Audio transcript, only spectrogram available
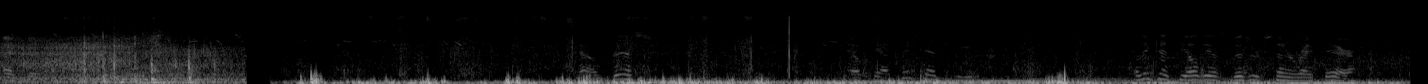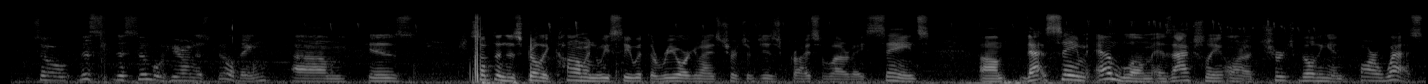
Thank you. Now this, okay, I think that's the, I think that's the LDS Visitor Center right there. So this, this symbol here on this building um, is something that's fairly common we see with the reorganized Church of Jesus Christ of Latter-day Saints. Um, that same emblem is actually on a church building in Far West.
